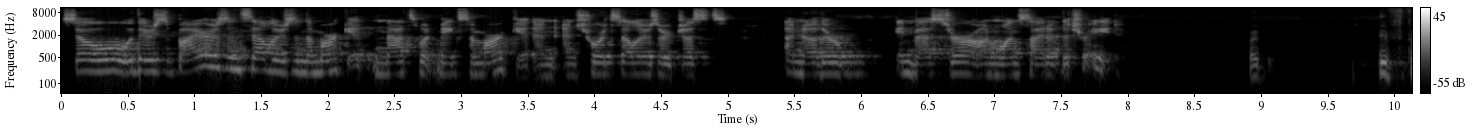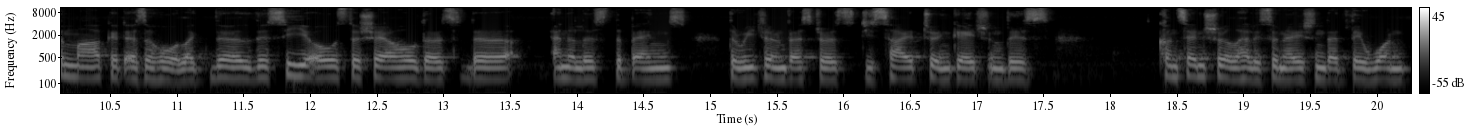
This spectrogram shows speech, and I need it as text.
So there's buyers and sellers in the market, and that's what makes a market. And, and short sellers are just another investor on one side of the trade. But if the market as a whole, like the, the CEOs, the shareholders, the analysts, the banks, the retail investors decide to engage in this consensual hallucination that they want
